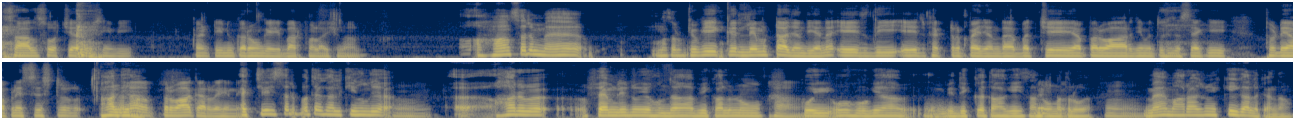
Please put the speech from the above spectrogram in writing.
ਸਾਲ ਸੋਚਿਆ ਤੁਸੀਂ ਵੀ ਕੰਟੀਨਿਊ ਕਰੋਗੇ ਬਰਫ਼ ਵਾਲਾ ਇਸ਼ਨਾਨ? ਹਾਂ ਸਰ ਮੈਂ ਮਤਲਬ ਕਿਉਂਕਿ ਇੱਕ ਲਿਮਟ ਆ ਜਾਂਦੀ ਹੈ ਨਾ ਏਜ ਦੀ ਏਜ ਫੈਕਟਰ ਪੈ ਜਾਂਦਾ। ਬੱਚੇ ਜਾਂ ਪਰਿਵਾਰ ਜਿਵੇਂ ਤੁਸੀਂ ਦੱਸਿਆ ਕਿ ਤੁਹਾਡੇ ਆਪਣੇ ਸਿਸਟਰ ਹਾਂਜੀ ਹਾਂ। ਪਰਵਾਹ ਕਰ ਰਹੇ ਨੇ। ਐਕਚੁਅਲੀ ਸਰ ਪਤਾ ਗੱਲ ਕੀ ਹੁੰਦੀ ਆ? ਹਰ ਫੈਮਿਲੀ ਨੂੰ ਇਹ ਹੁੰਦਾ ਵੀ ਕੱਲ ਨੂੰ ਕੋਈ ਉਹ ਹੋ ਗਿਆ ਵੀ ਦਿੱਕਤ ਆ ਗਈ ਸਾਨੂੰ। ਮਤਲਬ ਮੈਂ ਮਹਾਰਾਜ ਨੂੰ ਇੱਕ ਹੀ ਗੱਲ ਕਹਿੰਦਾ।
